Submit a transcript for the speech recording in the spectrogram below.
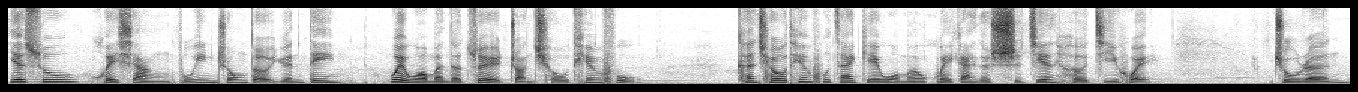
耶稣会像福音中的园丁，为我们的罪转求天父，恳求天父再给我们悔改的时间和机会。主人，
